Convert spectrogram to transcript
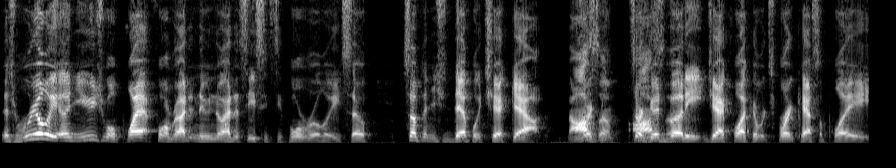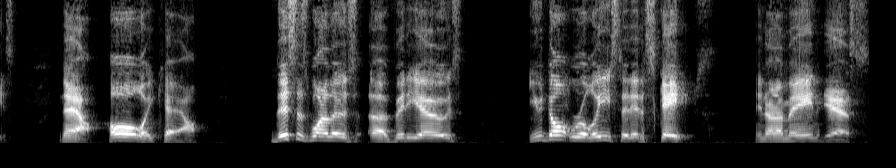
This really unusual platform. I didn't even know how to C64 release. So something you should definitely check out. Awesome. It's our good Awesome. buddy Jack Flack over at Sprite Castle Plays. Now, holy cow. This is one of those uh, videos, you don't release it, it escapes. You know what I mean? Yes.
